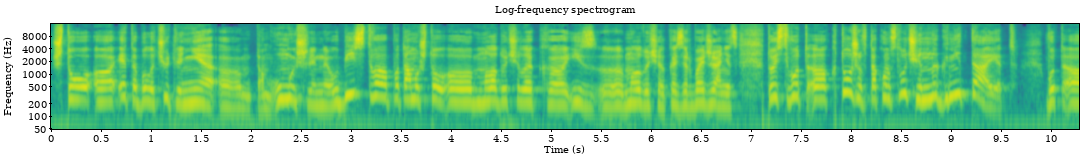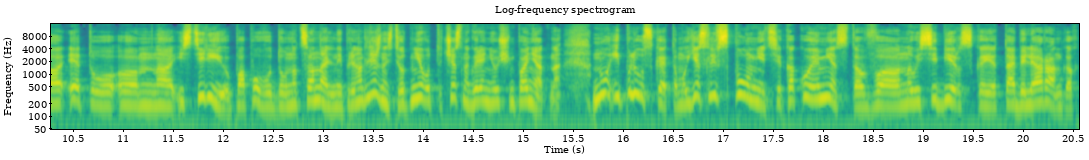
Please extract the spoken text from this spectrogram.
Что э, это было чуть ли не э, там, умышленное убийство, потому что э, молодой человек из молодой человек азербайджанец. То есть вот кто же в таком случае нагнетает вот эту истерию по поводу национальной принадлежности? Вот мне вот, честно говоря, не очень понятно. Ну и плюс к этому, если вспомнить, какое место в новосибирской табеле о рангах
